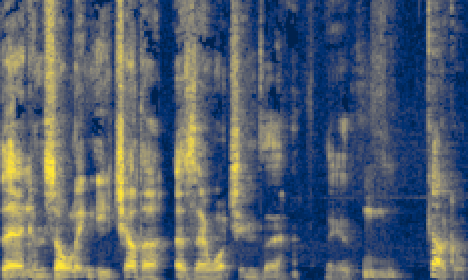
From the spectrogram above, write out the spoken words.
they're Mhm. consoling each other as they're watching the. Mhm. Kind of cool.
